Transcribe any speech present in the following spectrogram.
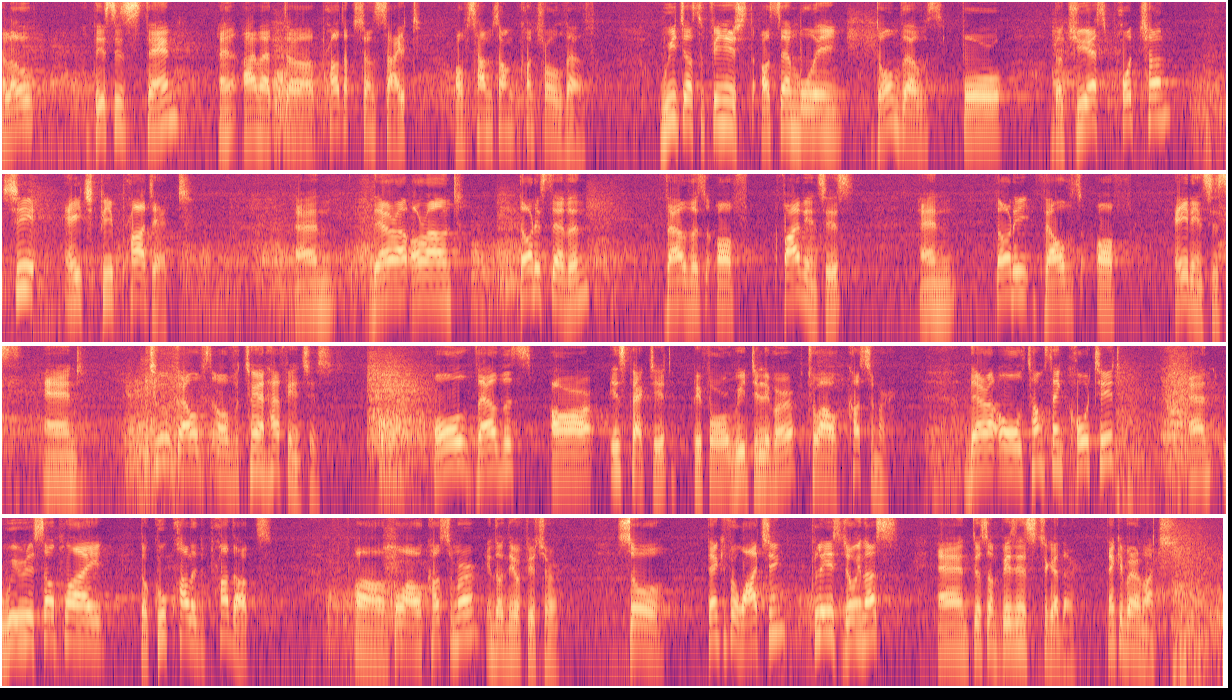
Hello, this is Stan, and I'm at the production site of Samsung Control Valve. We just finished assembling dome valves for the GS Pocheon CHP project. And there are around 37 valves of 5 inches and 30 valves of 8 inches and 2 valves of 2.5 inches. All valves are inspected before we deliver to our customer. They are all tungsten coated and we will supply the good quality products uh, for our customer in the near future. So thank you for watching. Please join us and do some business together. Thank you very much.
